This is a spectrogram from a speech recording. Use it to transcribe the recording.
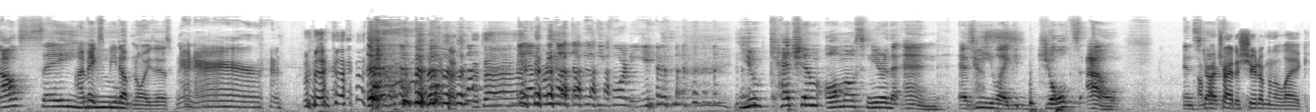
I'll say. I make you- speed up noises. And I bring out WD 40. You catch him almost near the end as he like jolts out and I'm gonna try to shoot him in the leg.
